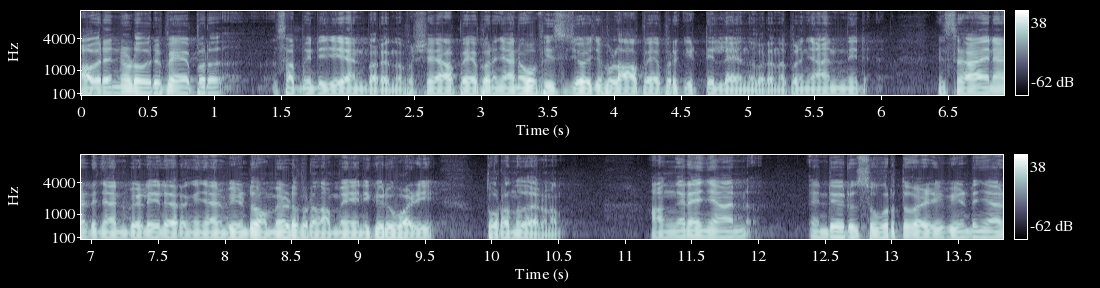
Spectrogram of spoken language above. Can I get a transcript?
അവരെന്നോട് ഒരു പേപ്പർ സബ്മിറ്റ് ചെയ്യാൻ പറയുന്നു. പക്ഷേ ആ പേപ്പർ ഞാൻ ഓഫീസിൽ ചോദിച്ചപ്പോൾ ആ പേപ്പർ കിട്ടില്ല എന്ന് പറയുന്നു. അപ്പോൾ ഞാൻ നിസ്സഹായനായിട്ട് ഞാൻ വെളിയിലിറങ്ങി ഞാൻ വീണ്ടും അമ്മയോട് പറഞ്ഞു അമ്മേ എനിക്കൊരു വഴി തുറന്നു തരണം. അങ്ങനെ ഞാൻ എന്റെ ഒരു സുഹൃത്ത് വഴി വീണ്ടും ഞാൻ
